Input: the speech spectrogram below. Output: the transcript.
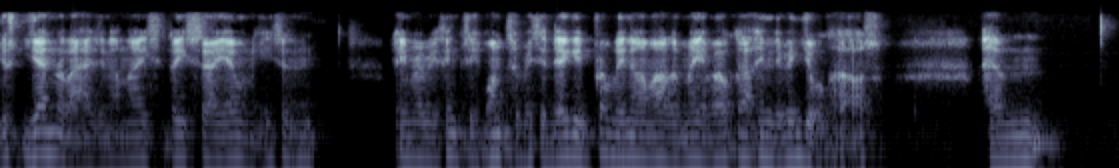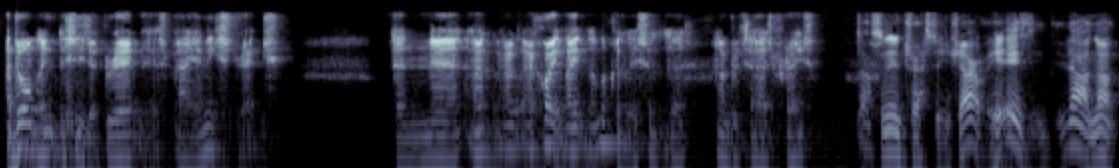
just generalising on these these Siyounis and he maybe thinks it wants a bit of dig. He'd probably know more than me about that individual horse. Um, I don't think this is a great race by any stretch. and uh, I, I, I quite like the look of this at the advertised price. That's an interesting shout. It is. No, no.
